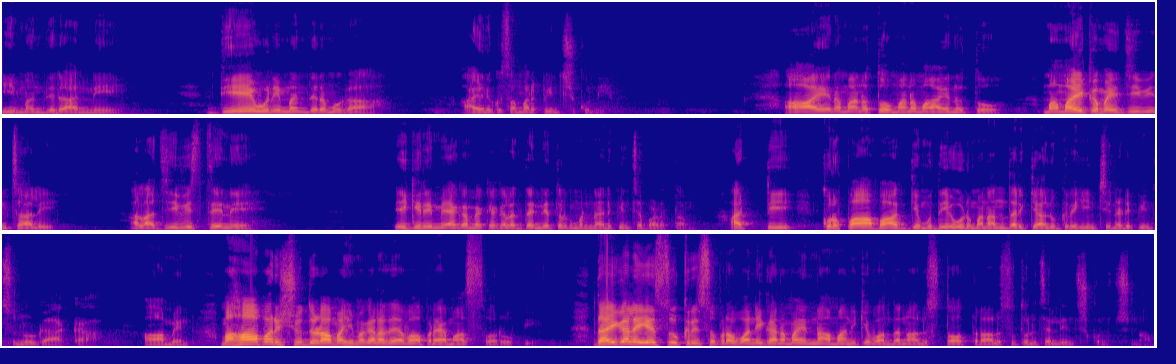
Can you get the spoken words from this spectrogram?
ఈ మందిరాన్ని దేవుని మందిరముగా ఆయనకు సమర్పించుకుని. ఆయన మనతో మనం ఆయనతో మమైకమై జీవించాలి. అలా జీవిస్తేనే ఎగిరి మేఘమెక్కగల ధన్యతలకు మనం నడిపించబడతాం. అట్టి కృపాభాగ్యము దేవుడు మనందరికీ అనుగ్రహించి నడిపించునుగాక. ఆమెన్. మహాపరిశుద్ధుడ మహిమగల దేవా ప్రేమ స్వరూపి దయగల యేసు క్రీస్తు ప్రభాని ఘనమైన నామానికి వందనాలు స్తోత్రాలు సుతులు చెల్లించుకుంటున్నాము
